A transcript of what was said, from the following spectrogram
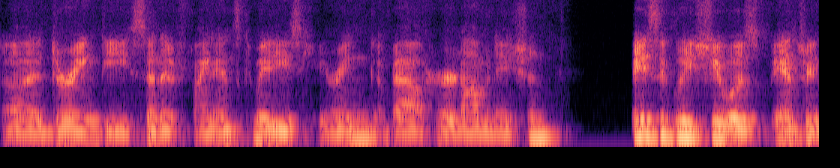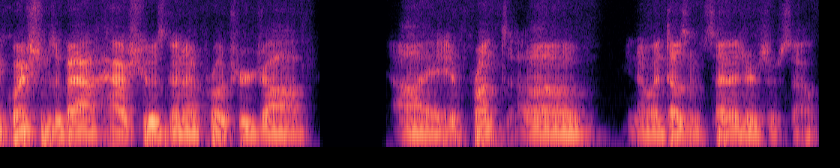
uh, during the Senate Finance Committee's hearing about her nomination basically she was answering questions about how she was going to approach her job uh, in front of you know a dozen senators or so.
